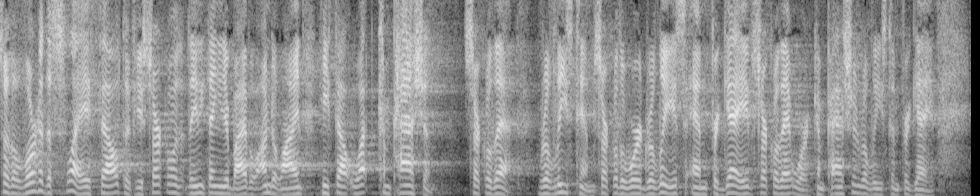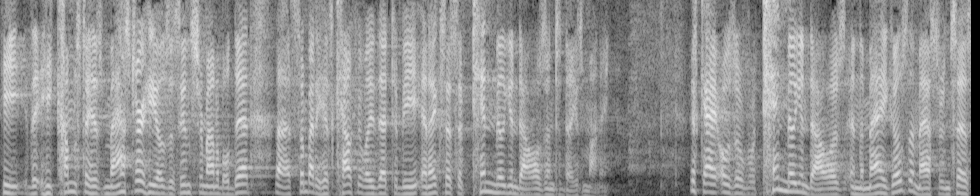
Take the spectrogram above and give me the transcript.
So the Lord of the slave felt, if you circle anything in your Bible, underline, he felt what? Compassion. Circle that. Released him. Circle the word release and forgave. Circle that word. Compassion, released, and forgave. He, the, he comes to his master. He owes this insurmountable debt. Uh, somebody has calculated that to be in excess of $10 million in today's money. This guy owes over $10 million, and the man, he goes to the master and says,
